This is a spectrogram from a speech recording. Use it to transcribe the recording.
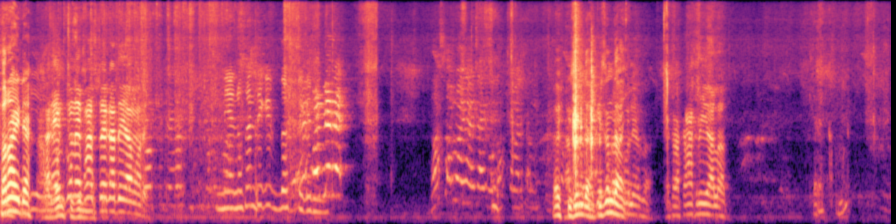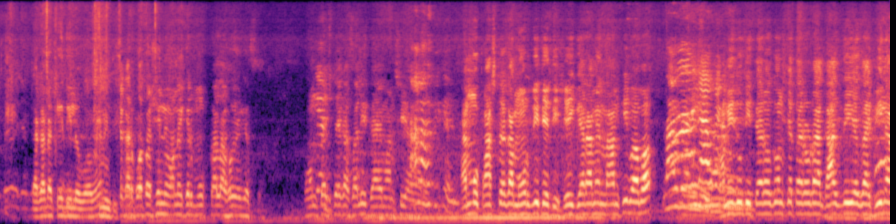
সরা এটা। আর একজনে পাঁচ টাকা দে আমারে। নেন ওখান থেকে দশ টাকা নিন। এই পিছন দা পিছন দা। এটা কাঁকড়ি আলাপ টাকাটা কে দিল বাবা টাকার কথা শুনে অনেকের মুখ কালা হয়ে গেছে। পঞ্চাশ টাকা চালি দেয় মানসি আম্মু পাঁচ টাকা মোর দিতে দিস এই গ্রামের নাম কি বাবা? আমি যদি তেরো জনকে তেরোটা গাছ দিয়ে যাই বিনা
